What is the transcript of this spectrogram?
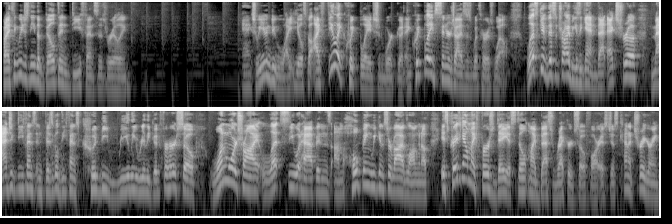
but I think we just need the built-in defenses really. And should we even do light heal spell? I feel like quick blade should work good and quick blade synergizes with her as well. Let's give this a try because again, that extra magic defense and physical defense could be really, really good for her. So one more try. Let's see what happens. I'm hoping we can survive long enough. It's crazy how my first day is still my best record so far. It's just kind of triggering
